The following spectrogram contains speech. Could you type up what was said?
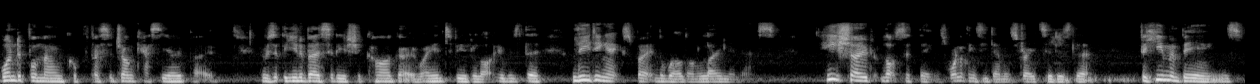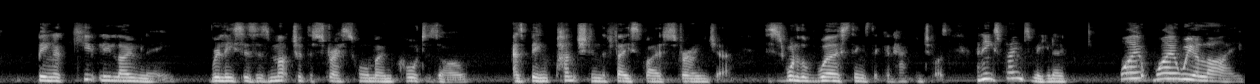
Wonderful man called Professor John Cacioppo, who was at the University of Chicago, who I interviewed a lot, who was the leading expert in the world on loneliness. He showed lots of things. One of the things he demonstrated is that for human beings, being acutely lonely releases as much of the stress hormone cortisol as being punched in the face by a stranger. This is one of the worst things that can happen to us. And he explained to me, you know, why, why are we alive,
